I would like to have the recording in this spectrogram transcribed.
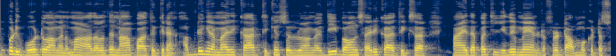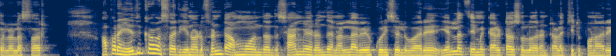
எப்படி போட்டு வாங்கணுமோ அதை வந்து நான் பார்த்துக்கிறேன் அப்படிங்கிற மாதிரி கார்த்திக்கும் சொல்லுவாங்க. தீபாவும் சரி கார்த்திக் சார் நான் இதை பற்றி எதுவுமே என்னோடய ஃப்ரெண்டு அம்முக்கிட்ட சொல்லலை சார் அப்புறம் எதுக்காக சார் என்னோடய ஃப்ரெண்டு அம்மு வந்து அந்த சாமியார் வந்து நல்லாவே குறி சொல்லுவார்? எல்லாத்தையுமே கரெக்டாக சொல்லுவார்ன்ட்டு அழைச்சிட்டு போனார்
